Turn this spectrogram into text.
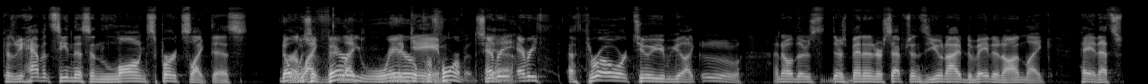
because we haven't seen this in long spurts like this. No, it was a very like rare performance, Every yeah. every th- a throw or two, you'd be like, ooh. I know there's there's been interceptions you and I have debated on, like, hey, that's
